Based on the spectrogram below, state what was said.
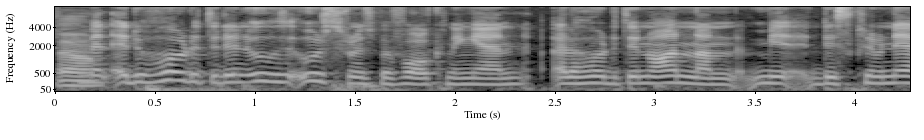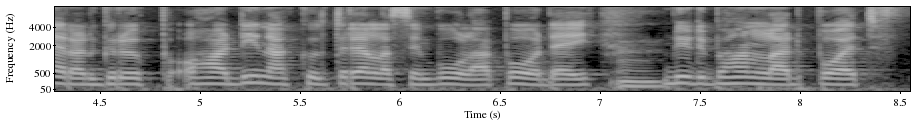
Ja. Men är du, hör du till den ursprungsbefolkningen eller hör du till någon annan diskriminerad grupp och har dina kulturella symboler på dig, mm. blir du behandlad på ett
